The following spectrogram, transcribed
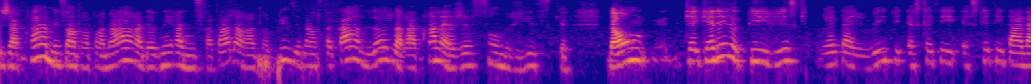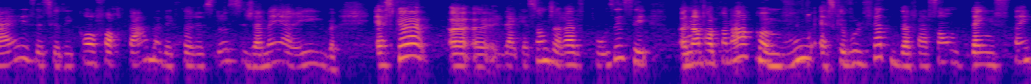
j'apprends à mes entrepreneurs à devenir administrateurs de leur entreprise et dans ce cadre-là, je leur apprends la gestion de risque. Donc, quel est le pire risque qui pourrait t'arriver? Puis est-ce que tu es, est-ce que à l'aise? Est-ce que tu es confortable avec ce risque-là si jamais il arrive? Est-ce que, euh, euh, la question que j'aurais à vous poser, c'est un entrepreneur comme vous, est-ce que vous le faites de façon d'instinct?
